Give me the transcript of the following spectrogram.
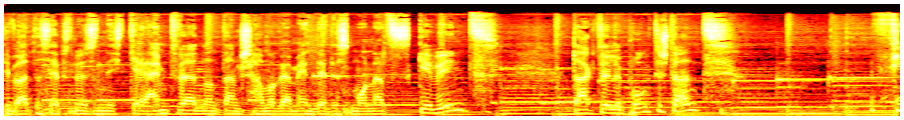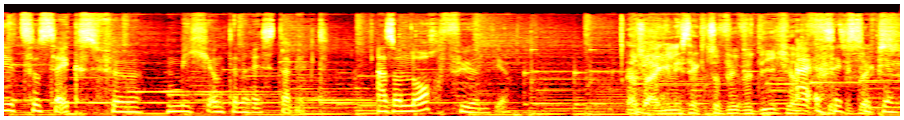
Die Wörter selbst müssen nicht gereimt werden und dann schauen wir, wer am Ende des Monats gewinnt. Der aktuelle Punktestand. 4 zu 6 für mich und den Rest der Welt. Also noch führen wir. Also eigentlich 6 zu 4 für dich und Äh, 4 zu 6 zu 6.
